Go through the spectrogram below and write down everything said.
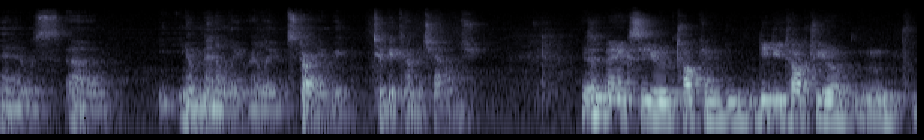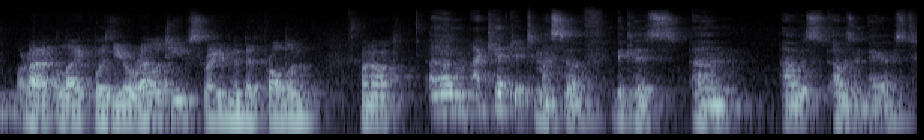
and it was, um, you know, mentally really starting to, be, to become a challenge. Is it makes you talking? Did you talk to your mm, or, like with your relatives regarding that problem or not? Um, I kept it to myself because um, I was I was embarrassed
